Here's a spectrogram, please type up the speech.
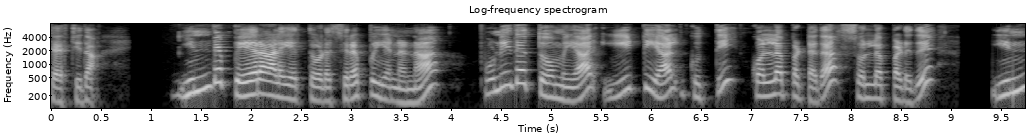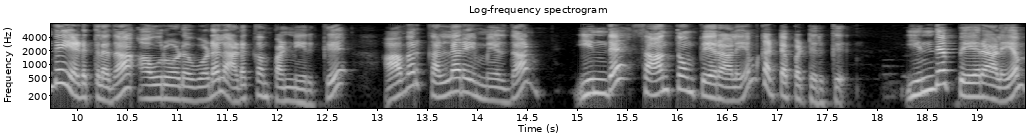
சர்ச்சு தான். இந்த பேராலயத்தோட சிறப்பு என்னன்னா புனித தோமையார் ஈட்டியால் குத்தி கொல்லப்பட்டதாக சொல்லப்படுது. இந்த இடத்துல தான் அவரோட உடல் அடக்கம் பண்ணியிருக்கு. அவர் கல்லறை மேல்தான் இந்த சாந்தோம் பேராலயம் கட்டப்பட்டிருக்கு. இந்த பேராலயம்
